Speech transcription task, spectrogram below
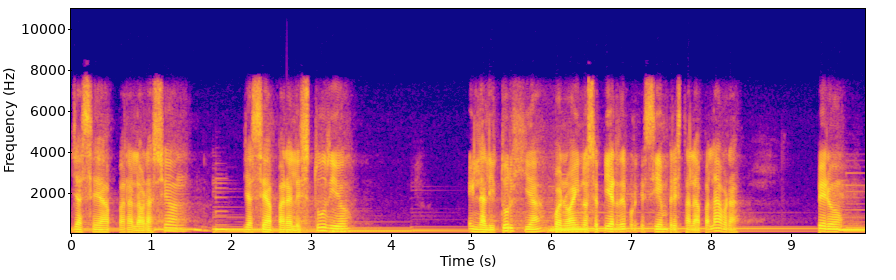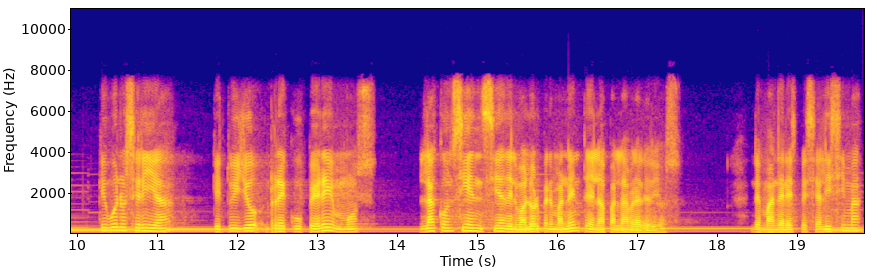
ya sea para la oración, ya sea para el estudio, en la liturgia, bueno, ahí no se pierde porque siempre está la palabra, pero qué bueno sería que tú y yo recuperemos la conciencia del valor permanente de la palabra de Dios. De manera especialísima,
